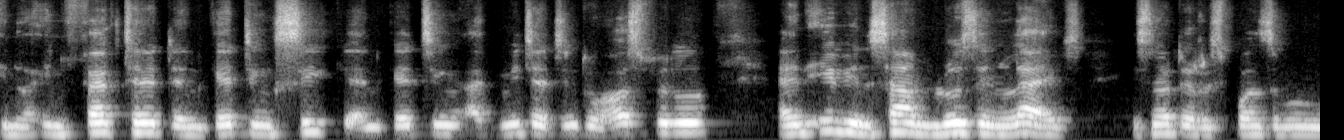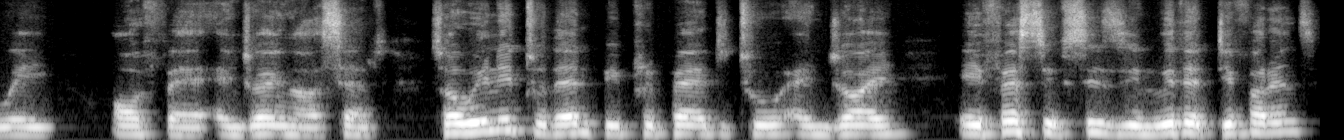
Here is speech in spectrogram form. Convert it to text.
you know, infected and getting sick and getting admitted into hospital, and even some losing lives, it's not a responsible way of uh, enjoying ourselves. So we need to then be prepared to enjoy a festive season with a difference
